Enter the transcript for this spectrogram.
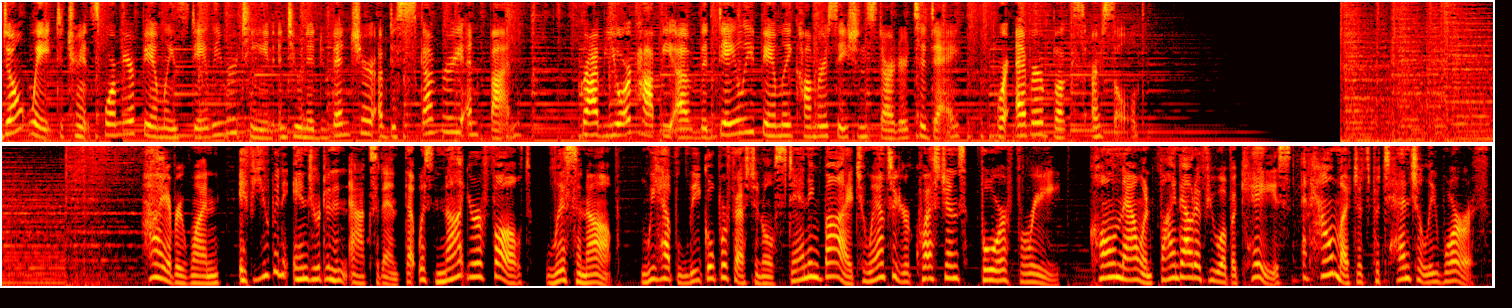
Don't wait to transform your family's daily routine into an adventure of discovery and fun. Grab your copy of the Daily Family Conversation Starter today, wherever books are sold. Hi, everyone. If you've been injured in an accident that was not your fault, listen up. We have legal professionals standing by to answer your questions for free. Call now and find out if you have a case and how much it's potentially worth.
